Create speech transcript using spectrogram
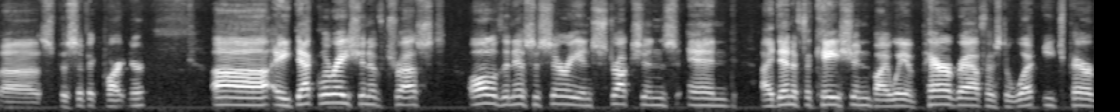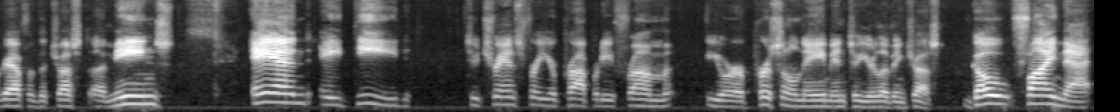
uh, specific partner, uh, a declaration of trust, all of the necessary instructions and identification by way of paragraph as to what each paragraph of the trust uh, means, and a deed to transfer your property from your personal name into your living trust. Go find that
